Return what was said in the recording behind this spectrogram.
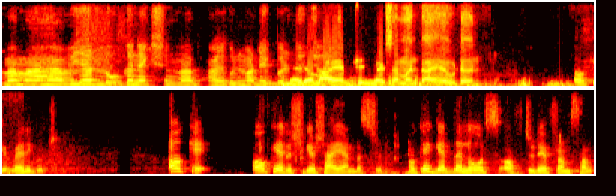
Ma'am, I have here low connection. Not, I will not able to Madam. I am Chinmay Samant. I have done. Okay, very good. Okay, okay, Rishikesh, I understood. Okay, get the notes of today from some,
